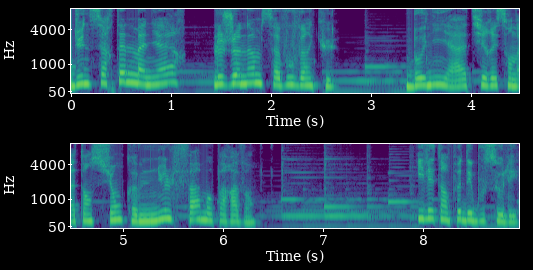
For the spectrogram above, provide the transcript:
D'une certaine manière, le jeune homme s'avoue vaincu Bonnie a attiré son attention comme nulle femme auparavant. il est un peu déboussolé.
